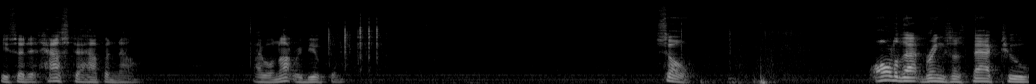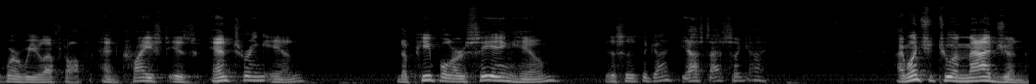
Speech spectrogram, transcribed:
He said, It has to happen now. I will not rebuke them. So, all of that brings us back to where we left off. And Christ is entering in. The people are seeing him. This is the guy? Yes, that's the guy. I want you to imagine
